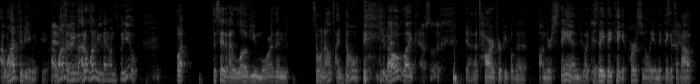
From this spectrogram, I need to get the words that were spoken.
I want to be with you. I want to be. I don't want to be with anyone but you. Mhm. But to say that I love you more than someone else, I don't. you know, like Absolutely. yeah, that's hard for people to understand, like because Yeah. they they take it personally and they think it's about.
